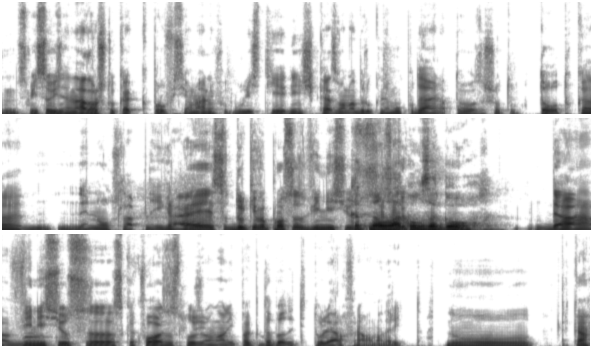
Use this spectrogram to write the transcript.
в смисъл изненадващо как професионални футболисти един ще казва на друг не му подай на това, защото то тук е много слаб не играе. С друг е въпросът с Винисиус. като на как- лаком за гол. Да, Винисиус с какво е заслужил, нали, пък да бъде титуляр в Реал Мадрид. Но така.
